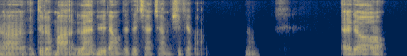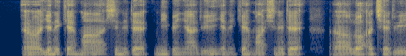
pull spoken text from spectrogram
အာသူတို့မှာလမ်းတွေတောင်တသက်ချာချာမရှိခဲ့ပါဘူးနော်အဲ့တော့အာယနေ့ကမှာရှင်နေတဲ့ဤပညာတွေယနေ့ကမှာရှင်နေတဲ့အာလောအချက်တွေ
